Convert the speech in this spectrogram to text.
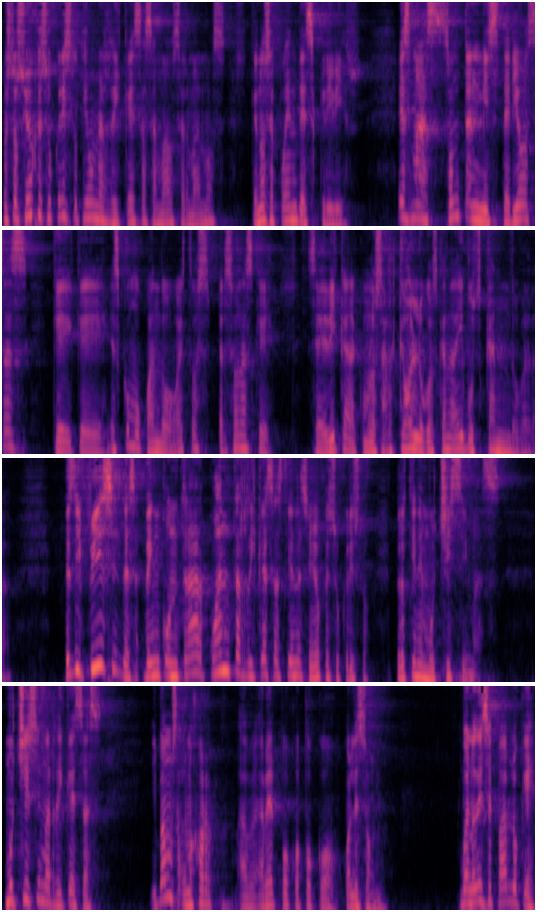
nuestro Señor Jesucristo tiene unas riquezas, amados hermanos, que no se pueden describir. Es más, son tan misteriosas que, es como cuando estas personas que se dedican, como los arqueólogos que andan ahí buscando, ¿verdad? Es difícil de, de encontrar cuántas riquezas tiene el Señor Jesucristo, pero tiene muchísimas, muchísimas riquezas. Y vamos a lo mejor a ver poco a poco cuáles son. Bueno, dice Pablo que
